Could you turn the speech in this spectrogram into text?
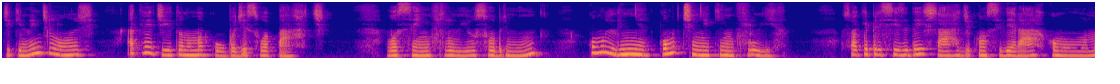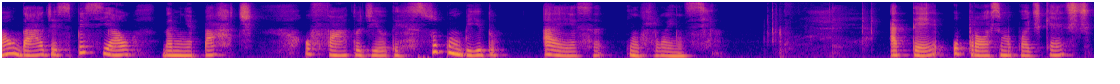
de que nem de longe acredito numa culpa de sua parte. Você influiu sobre mim como linha, como tinha que influir. só que precisa deixar de considerar como uma maldade especial da minha parte o fato de eu ter sucumbido a essa influência. Até o próximo podcast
